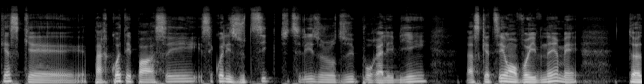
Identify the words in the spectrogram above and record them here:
Qu'est-ce que par quoi tu es passé? C'est quoi les outils que tu utilises aujourd'hui pour aller bien? Parce que tu sais on va y venir mais tu as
